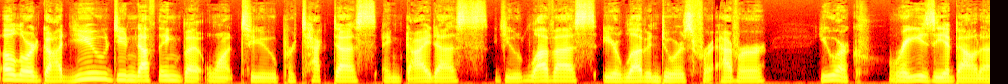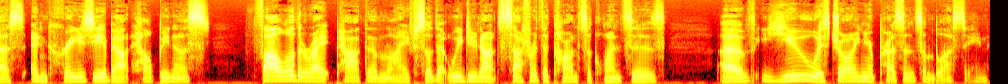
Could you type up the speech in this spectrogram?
Oh Lord God, you do nothing but want to protect us and guide us. You love us. Your love endures forever. You are crazy about us and crazy about helping us follow the right path in life so that we do not suffer the consequences of you withdrawing your presence and blessing.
